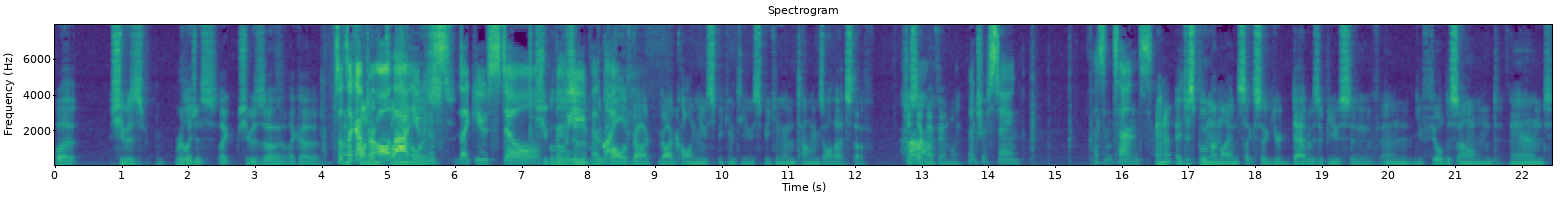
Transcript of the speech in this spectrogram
But she was religious. Like she was uh, like a So it's like after all that, you can like you still She believes believe in the like call of God, God calling you, speaking to you, speaking in tongues, all that stuff. Just like my family. interesting. That's intense. And it- it just blew my mind. It's like, so your dad was abusive and you feel disowned and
